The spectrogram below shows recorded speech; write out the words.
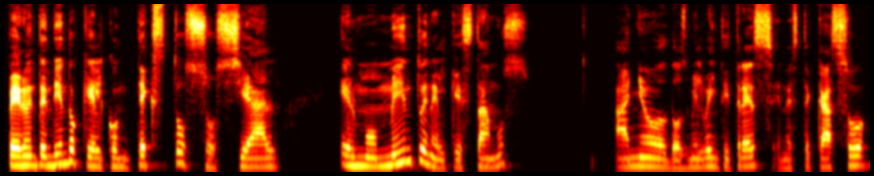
Pero entendiendo que el contexto social, el momento en el que estamos, año 2023, en este caso,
